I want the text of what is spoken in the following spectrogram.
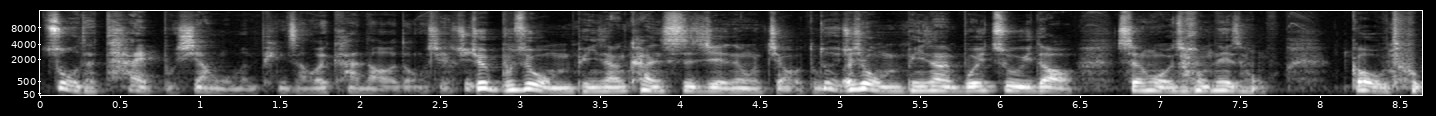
做的太不像我们平常会看到的东西，就就不是我们平常看世界的那种角度，对而且我们平常也不会注意到生活中那种构图，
